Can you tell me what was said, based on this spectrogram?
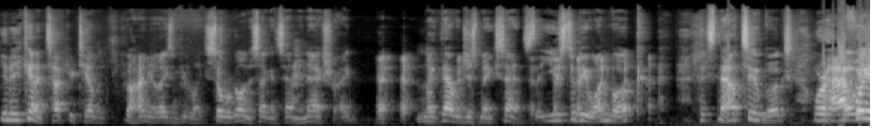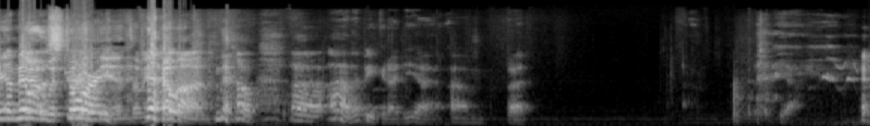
you know, you kind of tuck your tail behind your legs, and people are like, so we're going to Second Sam the next, right? Like that would just make sense. It used to be one book; it's now two books. We're halfway in the middle of the story. I mean, come on. No, uh, oh, that'd be a good idea. Um, but yeah,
